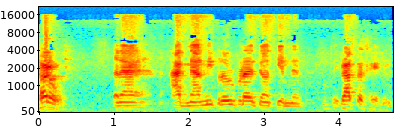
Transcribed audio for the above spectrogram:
ખરું. અને આ જ્ઞાનની પ્રવૃત્તિ ત્યાંથી અમને પ્રાપ્ત થયેલી.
